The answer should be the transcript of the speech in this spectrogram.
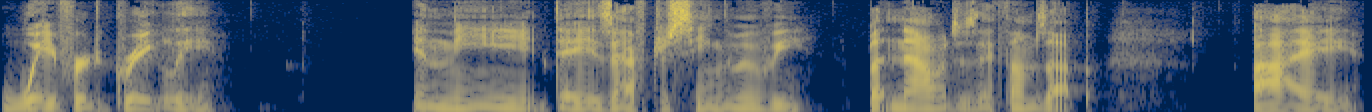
wavered greatly in the days after seeing the movie, but now it is a thumbs up. I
